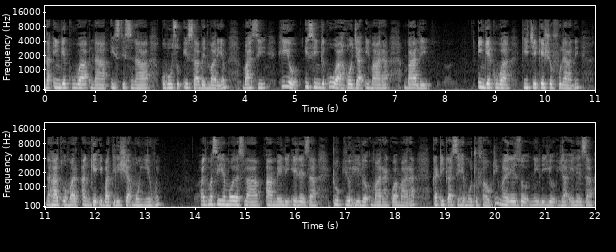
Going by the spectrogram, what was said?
na ingekuwa na istisna kuhusu isa bin mariam basi hiyo isingekuwa hoja imara bali ingekuwa kichekesho fulani na hat umar angeibatilisha mwenyewe. Masihi mola amelieleza tukio hilo mara kwa mara katika sehemu tofauti. Maelezo niliyoyaeleza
